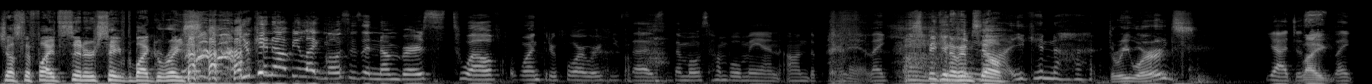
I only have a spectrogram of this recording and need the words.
justified sinner saved by grace. you cannot be like Moses in Numbers 12, 1 through 4, where he says, the most humble man on the planet. Like, Speaking you of himself. cannot- You cannot. Three words? Yeah, just Like, like,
